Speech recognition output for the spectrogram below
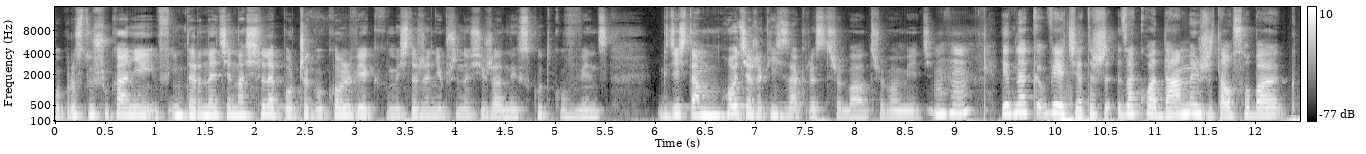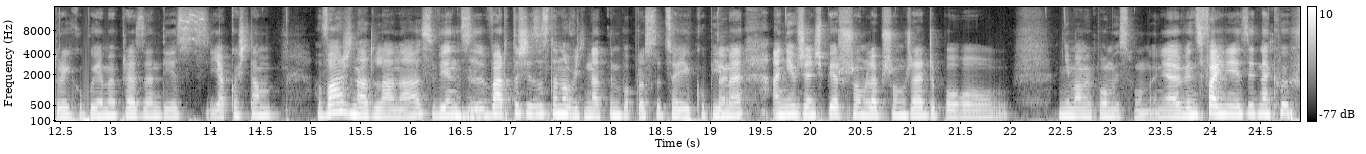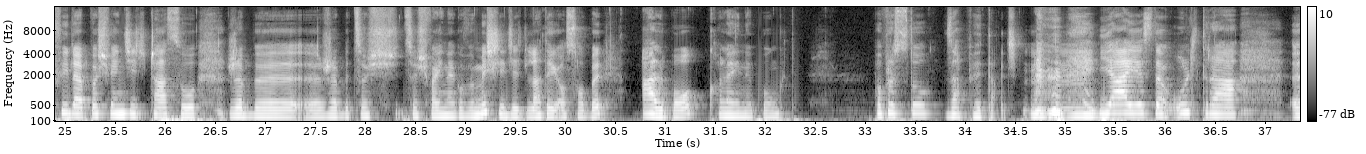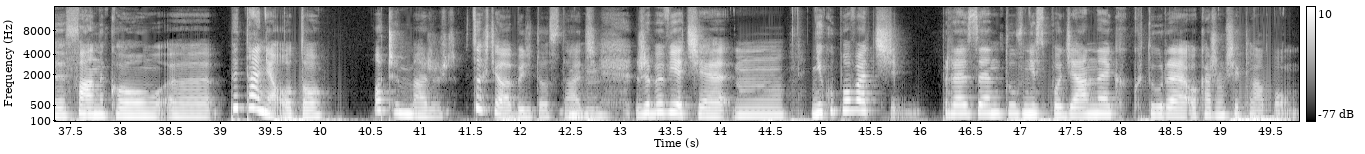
po prostu szukanie w internecie na ślepo czegokolwiek myślę, że nie przynosi żadnych skutków, więc gdzieś tam chociaż jakiś zakres trzeba, trzeba mieć. Mhm. Jednak wiecie, też zakładamy, że ta osoba, której kupujemy prezent, jest jakoś tam ważna dla nas, więc Mhm. warto się zastanowić nad tym po prostu, co jej kupimy, a nie wziąć pierwszą, lepszą rzecz, bo nie mamy pomysłu, no nie? Więc fajnie jest jednak chwilę poświęcić czasu, żeby, żeby coś, coś fajnego wymyślić dla tej osoby, albo kolejny punkt, po prostu zapytać. Ja jestem ultra y, fanką y, pytania o to, o czym marzysz, co chciałabyś dostać. Żeby, wiecie, mm, nie kupować prezentów, niespodzianek, które okażą się klapą.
